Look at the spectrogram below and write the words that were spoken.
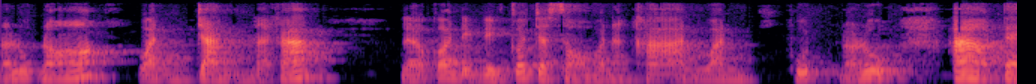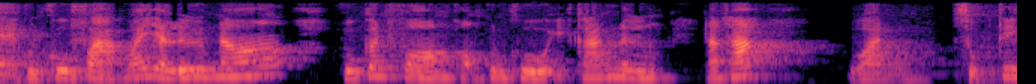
นะลูกเนาะวันจันทร์นะคะ แล้วก็เด็กๆก็จะสอบวันอังคารวันพุธนะลูกอ้าวแต่คุณครูฝากไว้อย่าลืมเนาะ Google Form ของคุณครูอีกครั้งหนึ่งนะคะ วันศุกร์ที่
